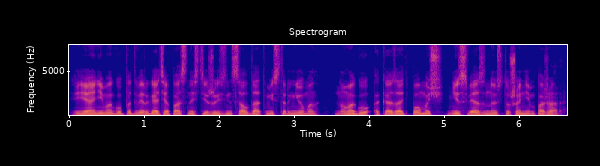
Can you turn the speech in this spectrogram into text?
Я не могу подвергать опасности жизнь солдат, мистер Ньюман, но могу оказать помощь, не связанную с тушением пожара.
